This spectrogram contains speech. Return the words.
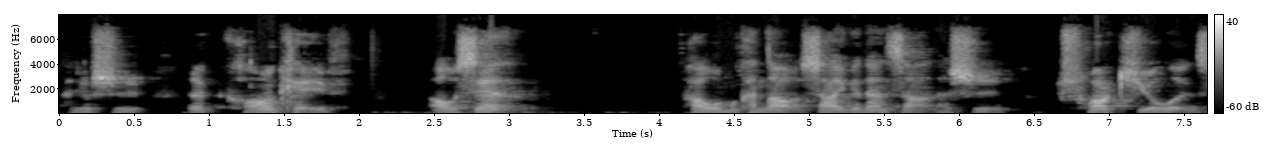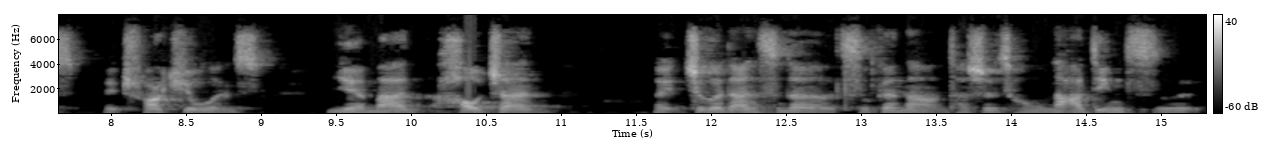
它就是 the concave，凹陷。好，我们看到下一个单词啊，它是 truculence，哎，truculence，野蛮好战。哎，这个单词的词根呢，它是从拉丁词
